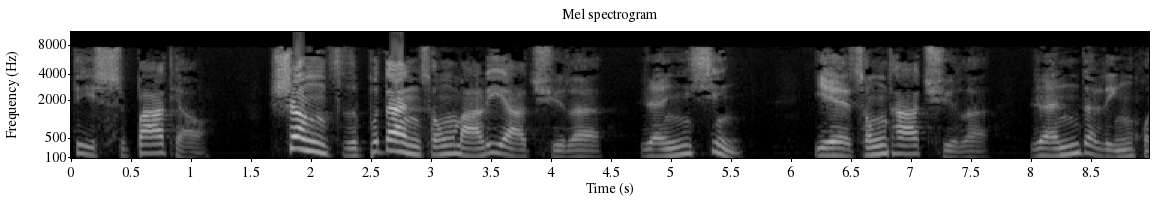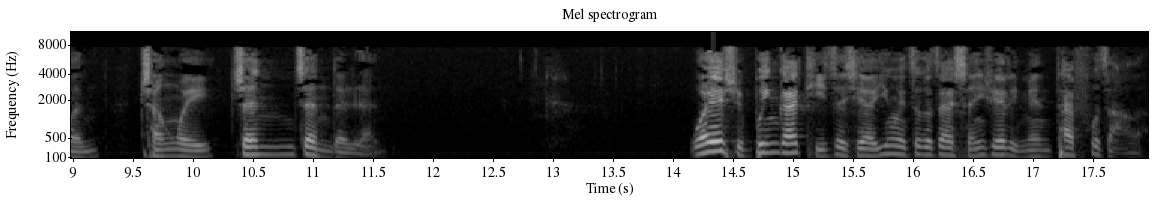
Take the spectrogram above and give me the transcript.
第十八条。圣子不但从玛利亚取了人性，也从他取了人的灵魂，成为真正的人。我也许不应该提这些，因为这个在神学里面太复杂了。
